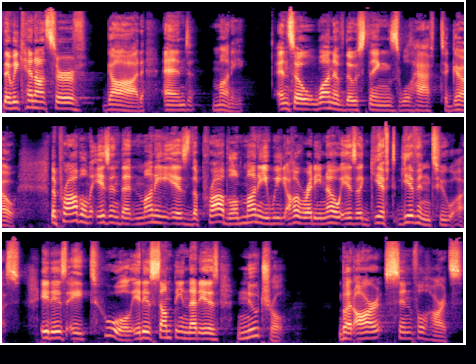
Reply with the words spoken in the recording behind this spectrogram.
that we cannot serve God and money. And so one of those things will have to go. The problem isn't that money is the problem. Money, we already know, is a gift given to us. It is a tool. It is something that is neutral. But our sinful hearts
